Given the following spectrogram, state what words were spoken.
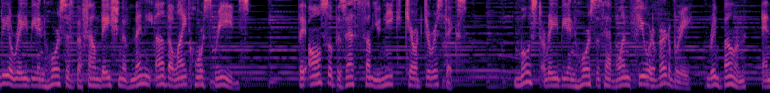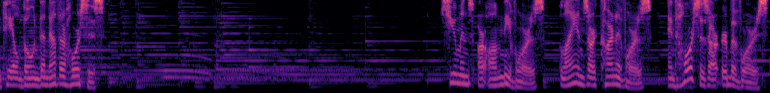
The Arabian horse is the foundation of many other light horse breeds. They also possess some unique characteristics. Most Arabian horses have one fewer vertebrae, rib bone, and tailbone than other horses. Humans are omnivores, lions are carnivores, and horses are herbivores.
